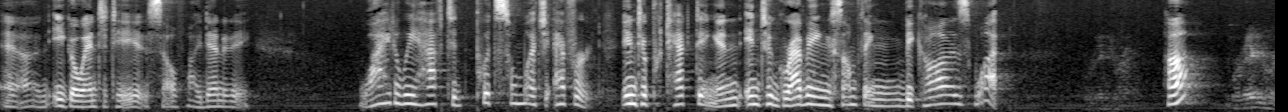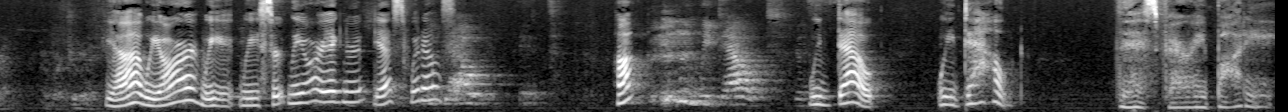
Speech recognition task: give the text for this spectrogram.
an ego entity, a self identity? Why do we have to put so much effort into protecting and into grabbing something because what? Huh? We're ignorant of our true nature. Yeah, we are. We, we certainly are ignorant. Yes, what else? Doubt it. Huh? We doubt. this. We doubt. We doubt. This very body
